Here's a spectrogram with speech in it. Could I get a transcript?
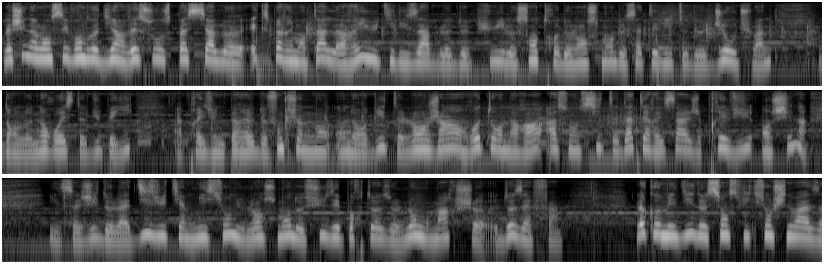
La Chine a lancé vendredi un vaisseau spatial expérimental réutilisable depuis le centre de lancement de satellites de Jiuquan dans le nord-ouest du pays. Après une période de fonctionnement en orbite, l'engin retournera à son site d'atterrissage prévu en Chine. Il s'agit de la 18e mission du lancement de fusées porteuses Longue Marche 2F. La comédie de science-fiction chinoise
